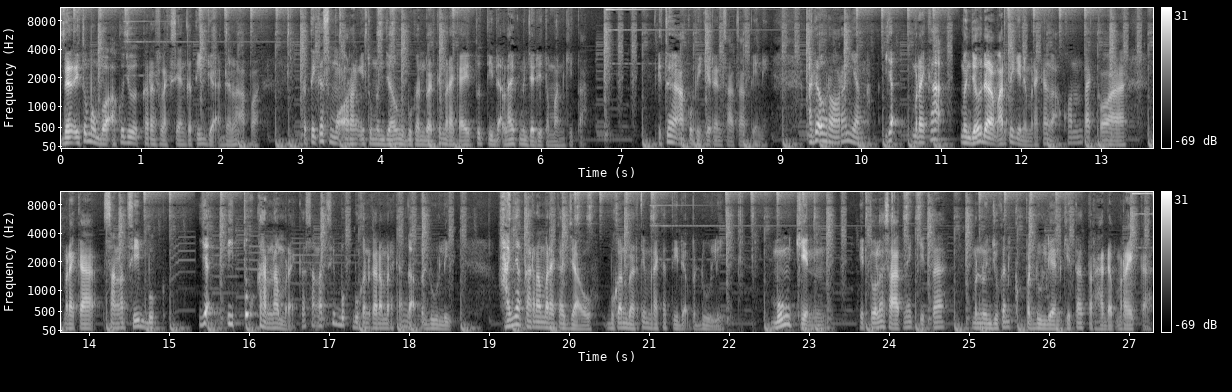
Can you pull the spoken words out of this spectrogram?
Dan itu membawa aku juga ke refleksi yang ketiga adalah apa? Ketika semua orang itu menjauh bukan berarti mereka itu tidak layak menjadi teman kita. Itu yang aku pikirin saat-saat ini ada orang-orang yang ya mereka menjauh dalam arti gini mereka nggak kontak lah mereka sangat sibuk. Ya itu karena mereka sangat sibuk bukan karena mereka nggak peduli. Hanya karena mereka jauh bukan berarti mereka tidak peduli. Mungkin itulah saatnya kita menunjukkan kepedulian kita terhadap mereka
